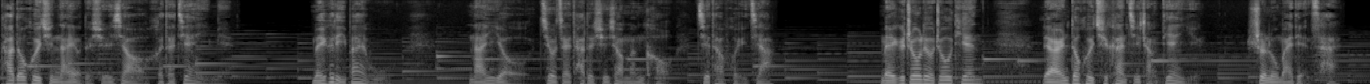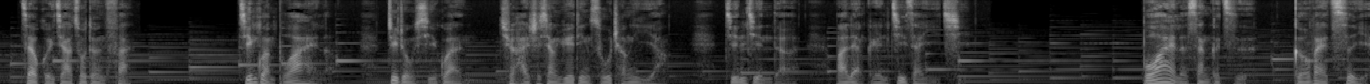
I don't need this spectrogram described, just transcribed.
她都会去男友的学校和他见一面；每个礼拜五，男友就在她的学校门口接她回家；每个周六周天，两人都会去看几场电影。顺路买点菜，再回家做顿饭。尽管不爱了，这种习惯却还是像约定俗成一样，紧紧的把两个人系在一起。不爱了三个字，格外刺眼。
